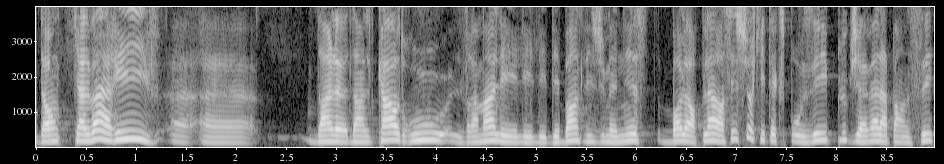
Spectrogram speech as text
donc, Calvin arrive euh, dans le, cadre où vraiment les, les, les débats entre les humanistes battent leur plan. Alors, c'est sûr qu'il est exposé plus que jamais à la pensée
